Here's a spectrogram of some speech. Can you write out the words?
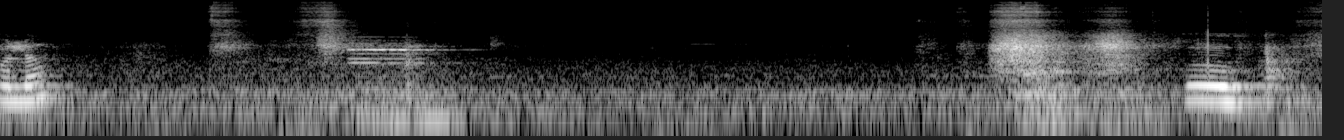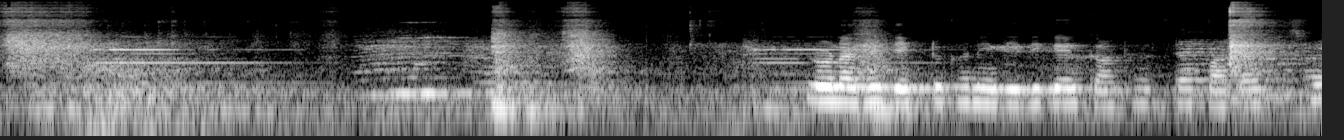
হলো নোনাকে দিয়ে একটুখানি দিদিকে কাঁঠালটা পাঠাচ্ছি।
